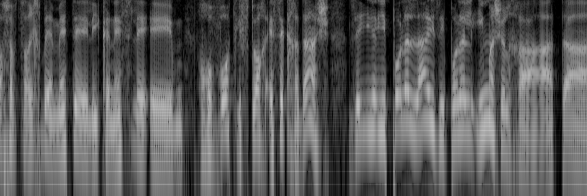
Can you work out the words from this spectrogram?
עכשיו צריך באמת אה, להיכנס לחובות, אה, לפתוח עסק חדש? זה ייפול עליי, זה ייפול על אימא שלך, אתה,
